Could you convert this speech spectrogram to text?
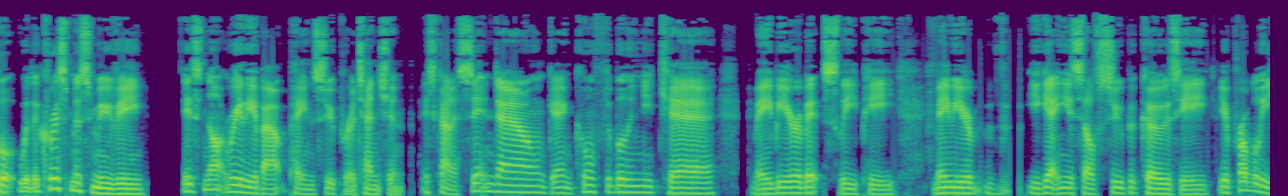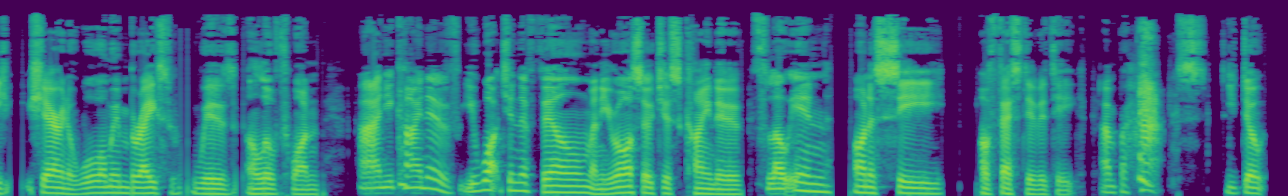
but with a Christmas movie, it's not really about paying super attention. It's kind of sitting down, getting comfortable in your chair. Maybe you're a bit sleepy. Maybe you're you're getting yourself super cozy. You're probably sharing a warm embrace with a loved one. And you kind of you're watching the film and you're also just kind of floating on a sea of festivity. And perhaps you don't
